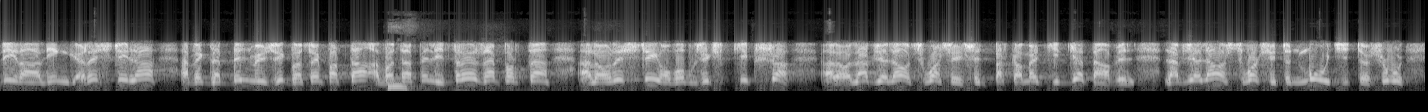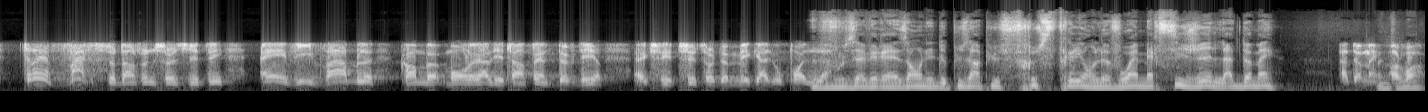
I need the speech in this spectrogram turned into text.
tenir en ligne. Restez là avec de la belle musique. Votre important, votre appel est très important. Alors restez, on va vous expliquer tout ça. Alors la violence, soit c'est, c'est le parcomètre qui guette en ville. La violence, soit c'est une maudite chose très vaste dans une société invivable comme Montréal est en train de devenir avec ses titres de mégalopole. Vous avez raison, on est de plus en plus frustrés, on le voit. Merci Gilles, à demain. À demain, au revoir.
